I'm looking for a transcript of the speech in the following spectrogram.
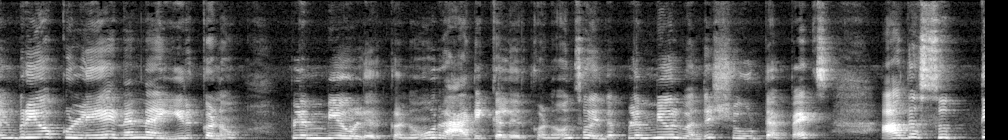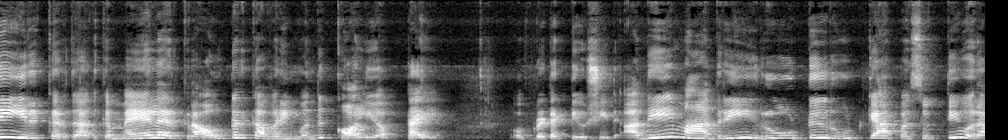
எம்ப்ரியோக்குள்ளேயே என்னென்ன இருக்கணும்? பிளிம்யூல் இருக்கணும் ரேடிக்கல் இருக்கணும். ஸோ இந்த பிளிம்யூல் வந்து ஷூட் அபெக்ஸ் அதை சுற்றி இருக்கிறது அதுக்கு மேலே இருக்கிற அவுட்டர் கவரிங் வந்து காலியாப்டைல் ப்ரொடெக்டிவ் ஷீட் அதே மாதிரி ரூட்டு ரூட் கேப்பை சுற்றி ஒரு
